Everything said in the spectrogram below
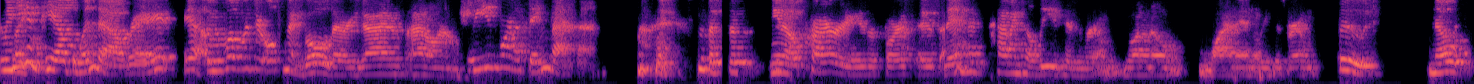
I mean, Like- you can pee out the window, right? Yeah. I mean, what was your ultimate goal there, you guys? I don't know. Please weren't a thing back then. but the you know priorities, of course, is then having to leave his room. You want to know why they had to leave his room? Food. No,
